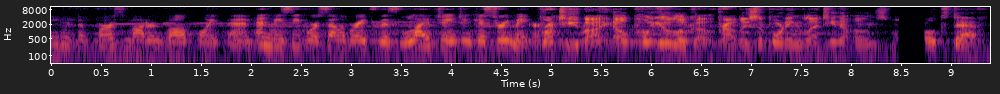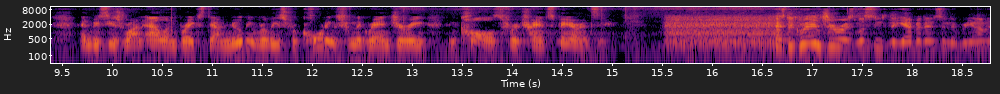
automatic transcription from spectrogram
created the first modern ballpoint pen. NBC4 celebrates this life-changing history maker. Brought to you by El Pollo Loco, proudly supporting Latina-owned small. World's death. NBC's Ron Allen breaks down newly released recordings from the grand jury and calls for transparency. As the grand jurors listened to the evidence in the Breonna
